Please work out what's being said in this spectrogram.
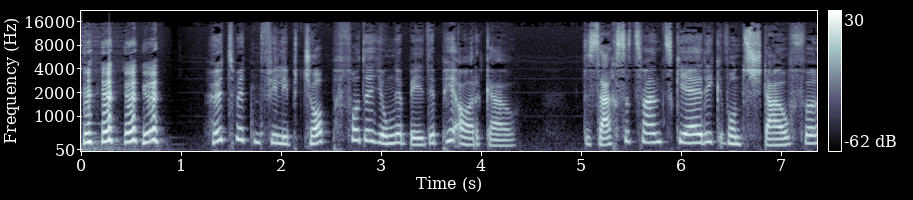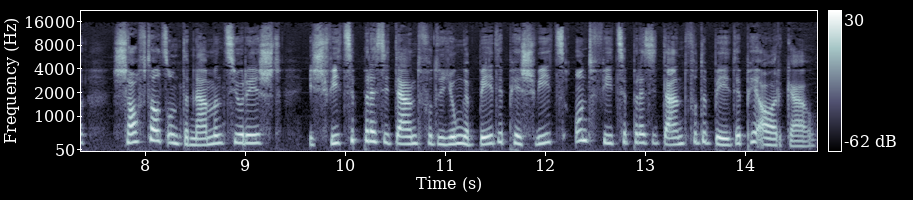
Heute mit Philipp Job von der jungen BDP Aargau. Der 26-Jährige wohnt in Staufen, schafft als Unternehmensjurist, ist Vizepräsident der jungen BDP Schweiz und Vizepräsident der BDP Aargau.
